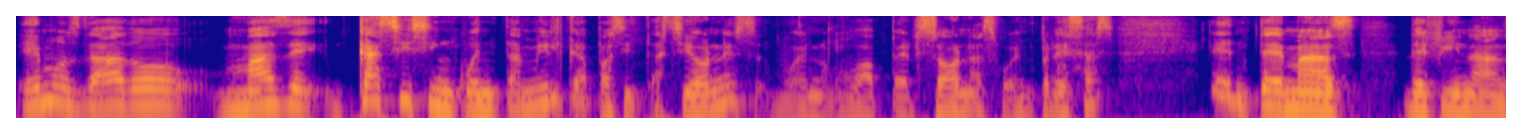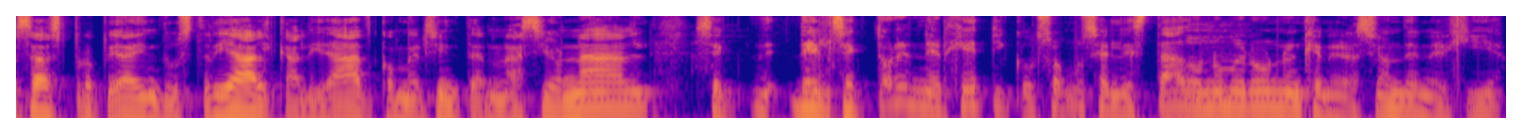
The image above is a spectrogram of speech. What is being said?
hemos dado más de casi 50 mil capacitaciones, bueno, o a personas o empresas, en temas de finanzas, propiedad industrial, calidad, comercio internacional, del sector energético. Somos el Estado número uno en generación de energía.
